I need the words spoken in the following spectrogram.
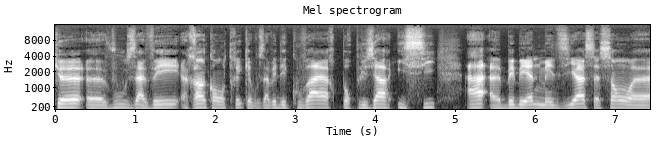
que euh, vous avez rencontré, que vous avez découvert pour plusieurs ici à euh, BBN Media, se sont euh,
